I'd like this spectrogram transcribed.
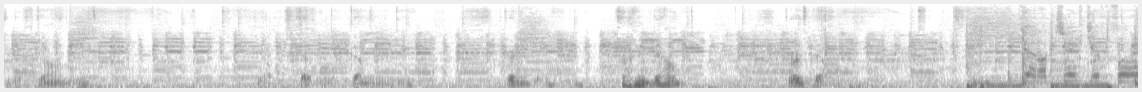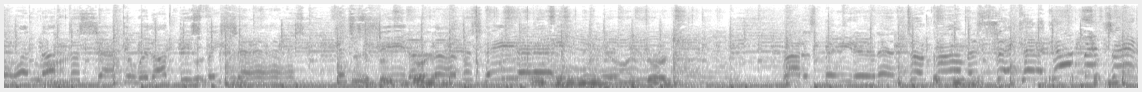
Keep it going. Yeah, that me. Jordan. Jordan? George Bill. Cannot take it for another second without these George faces. Can't you see Bruce the Jordan. love is I think hated? his name there on George. Right as baited into But groove you is second, I can't be something. treated.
